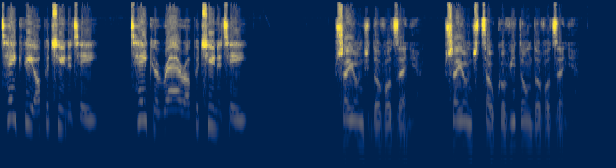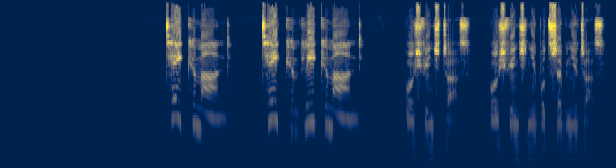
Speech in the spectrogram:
Take the opportunity. Take a rare opportunity. Przejąć dowodzenie. Przejąć całkowitą dowodzenie. Take command. Take complete command. Poświęć czas. Poświęć niepotrzebnie czas.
